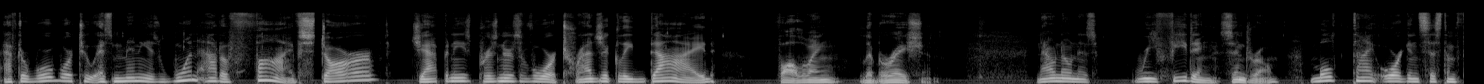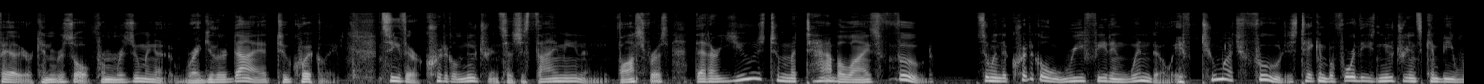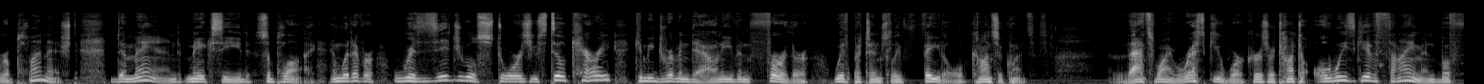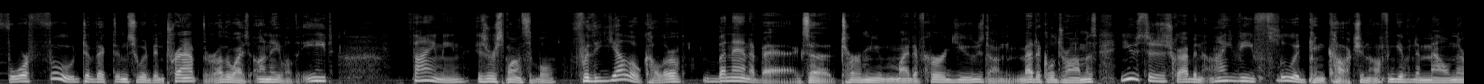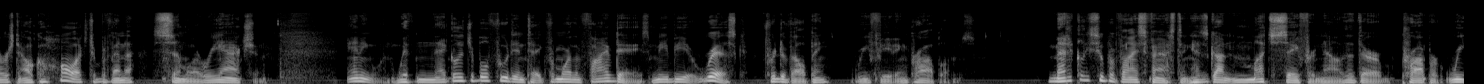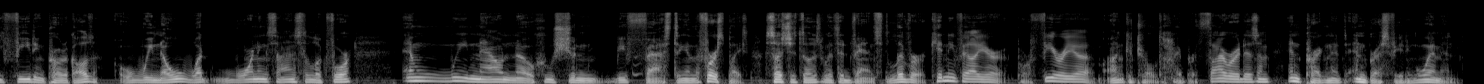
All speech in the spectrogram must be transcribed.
After World War II, as many as one out of five starved Japanese prisoners of war tragically died following liberation. Now known as refeeding syndrome, multi-organ system failure can result from resuming a regular diet too quickly. See, there are critical nutrients such as thiamine and phosphorus that are used to metabolize food. So in the critical refeeding window, if too much food is taken before these nutrients can be replenished, demand may exceed supply, and whatever residual stores you still carry can be driven down even further, with potentially fatal consequences. That's why rescue workers are taught to always give thiamine before food to victims who had been trapped or otherwise unable to eat, Thiamine is responsible for the yellow color of banana bags, a term you might have heard used on medical dramas, used to describe an IV fluid concoction often given to malnourished alcoholics to prevent a similar reaction. anyone with negligible food intake for more than five days may be at risk for developing refeeding problems. Medically supervised fasting has gotten much safer now that there are proper refeeding protocols. We know what warning signs to look for, and we now know who shouldn't be fasting in the first place, such as those with advanced liver kidney failure, porphyria, uncontrolled hyperthyroidism, and pregnant and breastfeeding women.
